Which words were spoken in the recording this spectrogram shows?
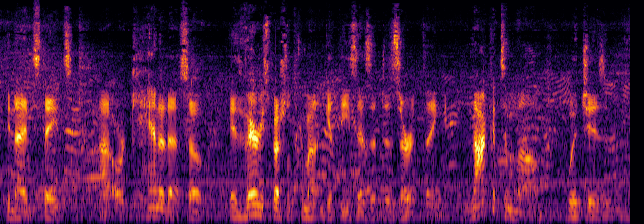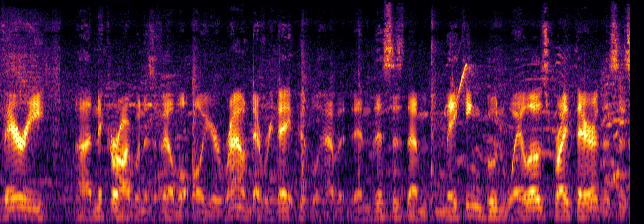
the United States uh, or Canada. So it's very special to come out and get these as a dessert thing. Nacatamal, which is very uh, Nicaraguan, is available all year round. Every day people have it. And this is them making buñuelos right there. This is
